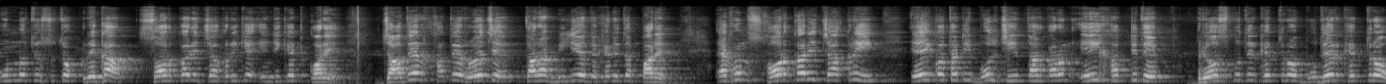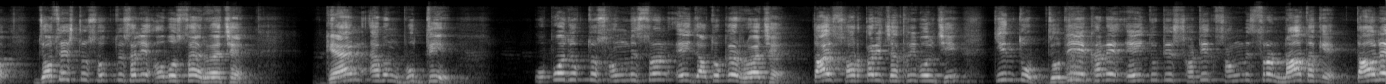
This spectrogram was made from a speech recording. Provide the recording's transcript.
উন্নতি সূচক রেখা সরকারি চাকরিকে ইন্ডিকেট করে। যাদের হাতে রয়েছে, তারা মিলিয়ে দেখে নিতে পারেন। এখন সরকারি চাকরি, এই কথাটি বলছি, তার কারণ এই খাতটিতে বৃহস্পতির ক্ষেত্র, বুধের ক্ষেত্র যথেষ্ট শক্তিশালী অবস্থায় রয়েছে। জ্ঞান এবং বুদ্ধি, উপযুক্ত সংমিশ্রণ এই জাতকের রয়েছে। তাই সরকারি চাকরি বলছি, কিন্তু যদি এখানে এই দুটির সঠিক সংমিশ্রণ না থাকে, তাহলে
